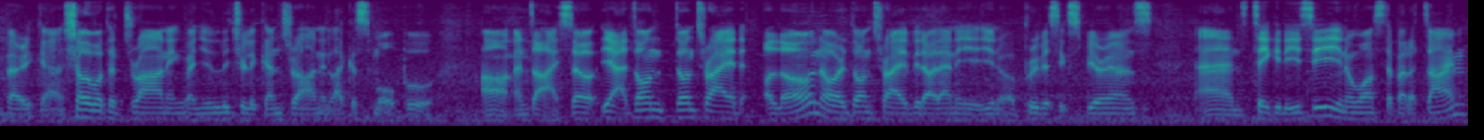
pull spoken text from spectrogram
very can, shallow water drowning when you literally can drown in like a small pool uh, and die. So yeah, don't don't try it alone or don't try it without any you know previous experience and take it easy, you know, one step at a time.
